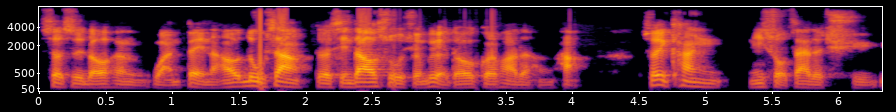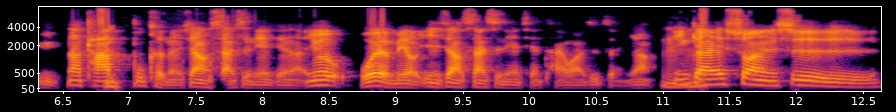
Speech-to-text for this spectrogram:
设施都很完备，然后路上的行道树全部也都规划得很好。所以看你所在的区域，那它不可能像三十年前了，因为我也没有印象三十年前台湾是怎样，应该算是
